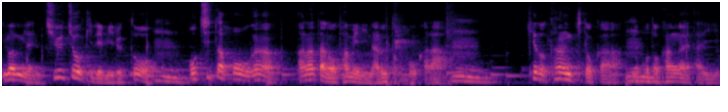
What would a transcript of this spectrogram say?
今みたいに中長期で見ると、うん。落ちた方があなたのためになると思うからうん。けど短期とかのことを考えたり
